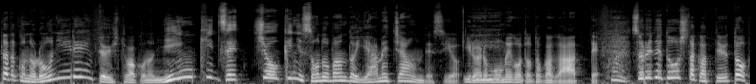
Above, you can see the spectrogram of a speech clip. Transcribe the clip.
ただこのロニー・レインという人はこの人気絶頂期にそのバンドを辞めちゃうんですよ。いろいろ揉め事とかがあって。はいそれでどうしたかっていうと、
